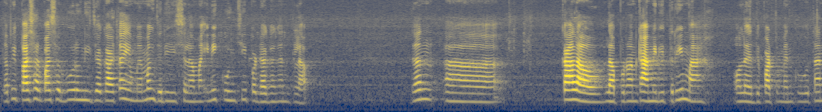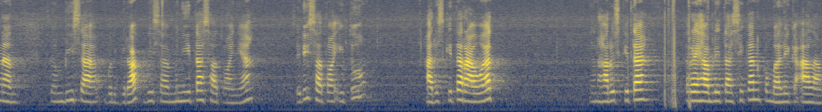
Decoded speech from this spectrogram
Tapi pasar-pasar burung di Jakarta yang memang jadi selama ini kunci perdagangan gelap. Dan uh, kalau laporan kami diterima oleh Departemen Kehutanan dan bisa bergerak, bisa menyita satwanya, jadi satwa itu harus kita rawat dan harus kita rehabilitasikan kembali ke alam.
